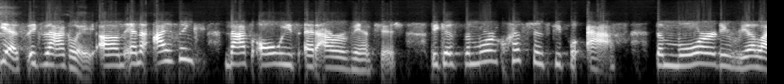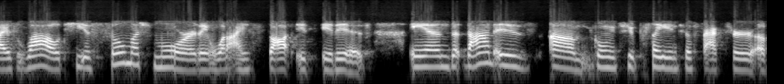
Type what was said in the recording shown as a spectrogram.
Yes, exactly. Um, and I think that's always at our advantage because the more questions people ask, the more they realize, wow, tea is so much more than what I thought it, it is. And that is um, going to play into a factor of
